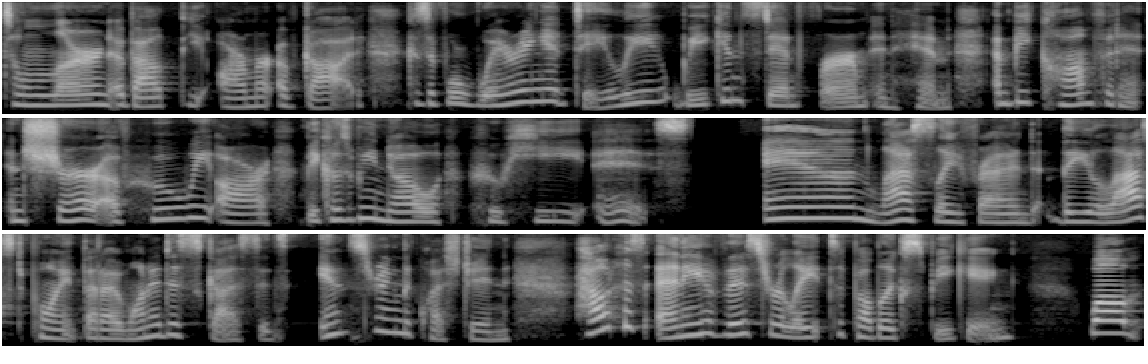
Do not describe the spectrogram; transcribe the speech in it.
to learn about the armor of God because if we're wearing it daily, we can stand firm in him and be confident and sure of who we are because we know who he is. And lastly, friend, the last point that I want to discuss is answering the question how does any of this relate to public speaking? Well,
